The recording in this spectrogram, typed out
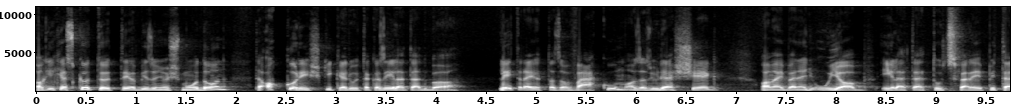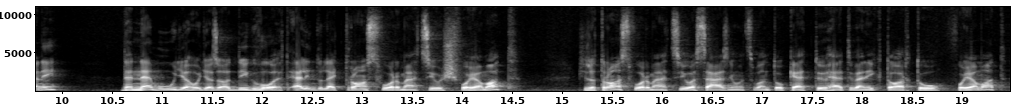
akikhez kötöttél bizonyos módon, de akkor is kikerültek az életedből. Létrejött az a vákum, az az üresség, amelyben egy újabb életet tudsz felépíteni, de nem úgy, ahogy az addig volt. Elindul egy transformációs folyamat, és a transformáció a 180-tól 270-ig tartó folyamat,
